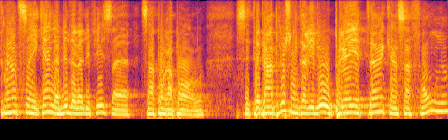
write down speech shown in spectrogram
35 ans, la ville de Valleyfield, ça n'a pas rapport. là. C'était en plus, on est arrivé au printemps quand ça fond. Là.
